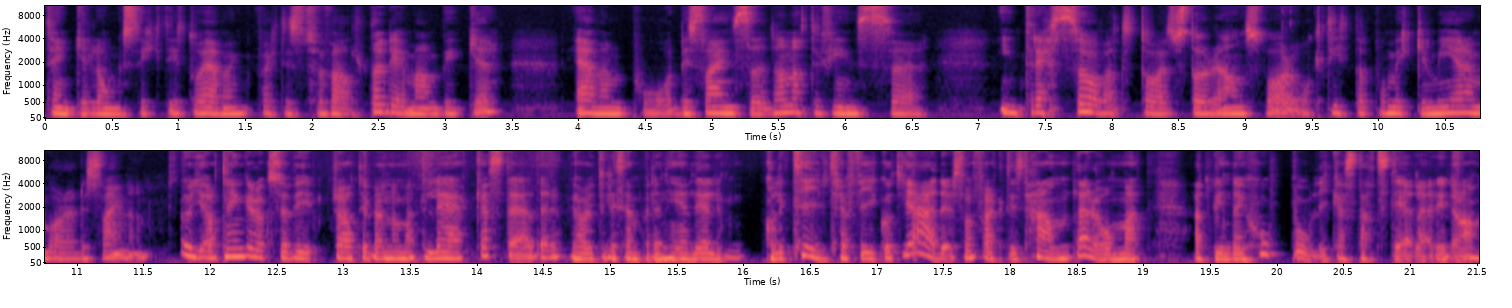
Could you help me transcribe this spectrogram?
tänker långsiktigt och även faktiskt förvaltar det man bygger. Även på designsidan att det finns eh, intresse av att ta ett större ansvar och titta på mycket mer än bara designen. Och jag tänker också, vi pratar ibland om att läka städer. Vi har ju till exempel en hel del kollektivtrafikåtgärder som faktiskt handlar om att, att binda ihop olika stadsdelar idag.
